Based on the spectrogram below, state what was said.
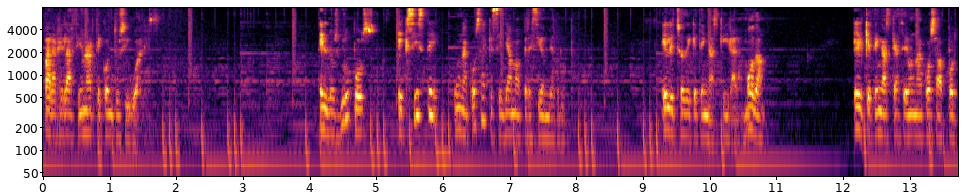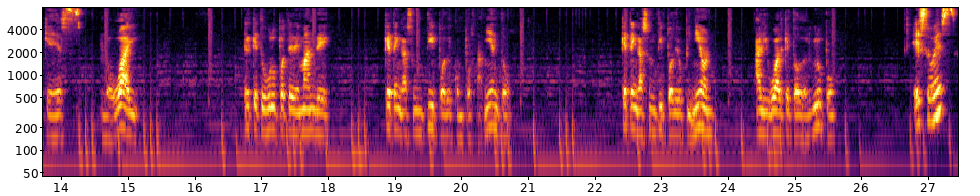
para relacionarte con tus iguales. En los grupos existe una cosa que se llama presión de grupo. El hecho de que tengas que ir a la moda, el que tengas que hacer una cosa porque es lo guay, el que tu grupo te demande que tengas un tipo de comportamiento, que tengas un tipo de opinión, al igual que todo el grupo. Eso es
